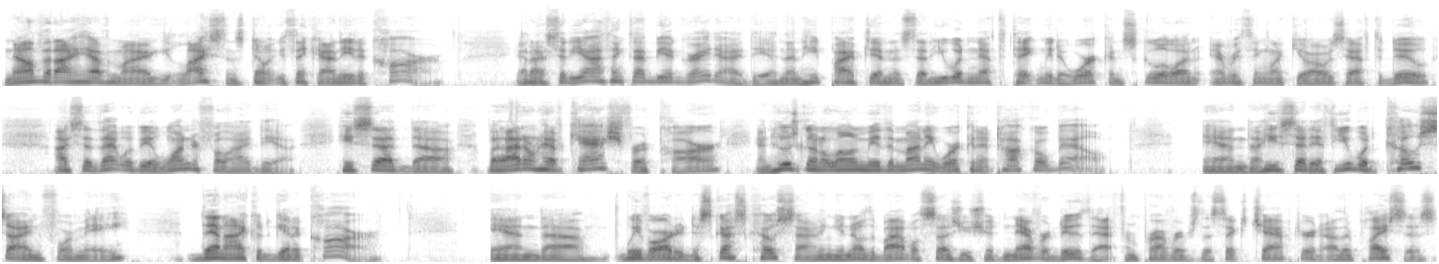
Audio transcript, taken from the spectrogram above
now that I have my license, don't you think I need a car? And I said, Yeah, I think that'd be a great idea. And then he piped in and said, You wouldn't have to take me to work and school and everything like you always have to do. I said, That would be a wonderful idea. He said, uh, But I don't have cash for a car, and who's going to loan me the money working at Taco Bell? And uh, he said, If you would co sign for me, then I could get a car. And uh, we've already discussed co-signing. You know, the Bible says you should never do that from Proverbs, the sixth chapter, and other places.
